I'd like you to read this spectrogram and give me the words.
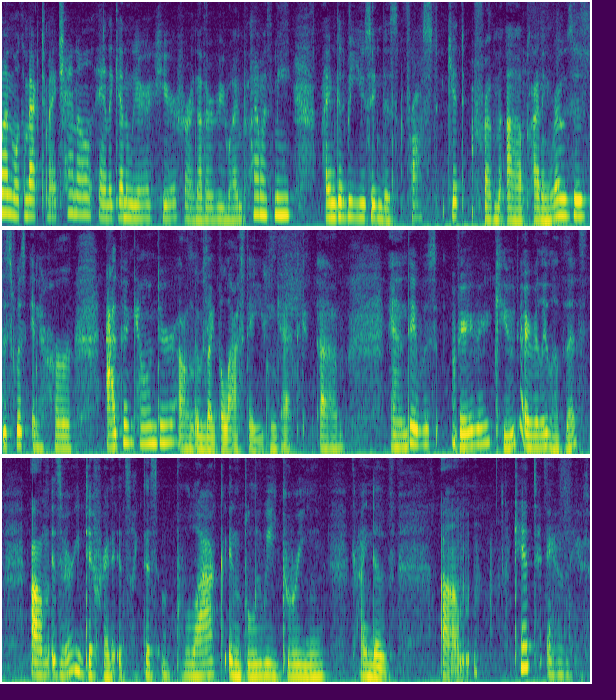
everyone, welcome back to my channel and again we are here for another rewind plan with me. I'm going to be using this frost kit from uh, Planning Roses. This was in her advent calendar. Um, it was like the last day you can get um, and it was very very cute. I really love this. Um, it's very different. It's like this black and bluey green kind of um, kit and here's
